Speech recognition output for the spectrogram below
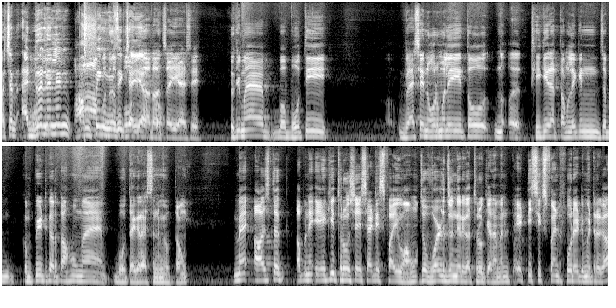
मतलब एड्रेनलिन पंपिंग म्यूज़िक चाहिए ज़्यादा आपको। चाहिए ऐसे। क्योंकि मैं बहुत ही वैसे नॉर्मली तो ठीक ही रहता हूँ लेकिन जब compete करता हूँ मैं बहुत एग्रेशन में होता हूँ। मैं आज तक अपने एक ही थ्रो से सेटिस्फाई हुआ हूँ, जो वर्ल्ड जूनियर का थ्रो किया था मैंने 86.48 मीटर का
